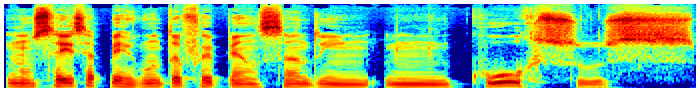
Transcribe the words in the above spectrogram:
Não sei se a pergunta foi pensando em, em cursos,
